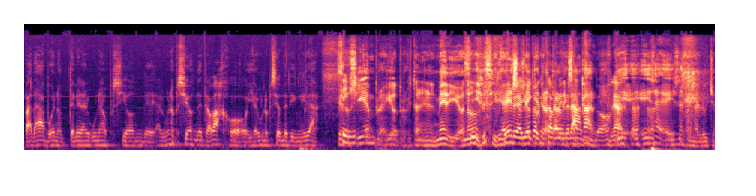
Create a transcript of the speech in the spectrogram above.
para, bueno, obtener alguna opción de alguna opción de trabajo y alguna opción de dignidad. Pero Sí. siempre hay otros que están en el medio, ¿no? Sí, y a esos hay hay, otros que tratar de sacar. Claro. Eh, esa, esa es una lucha.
